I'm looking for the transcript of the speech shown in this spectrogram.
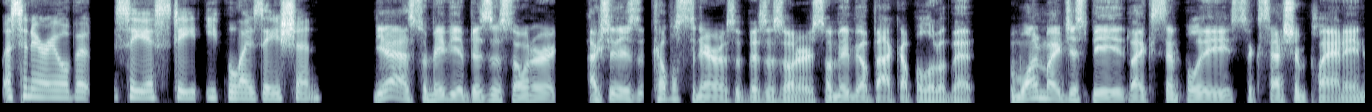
a scenario about, say, estate equalization? Yeah. So maybe a business owner, actually, there's a couple scenarios with business owners. So maybe I'll back up a little bit. One might just be like simply succession planning.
